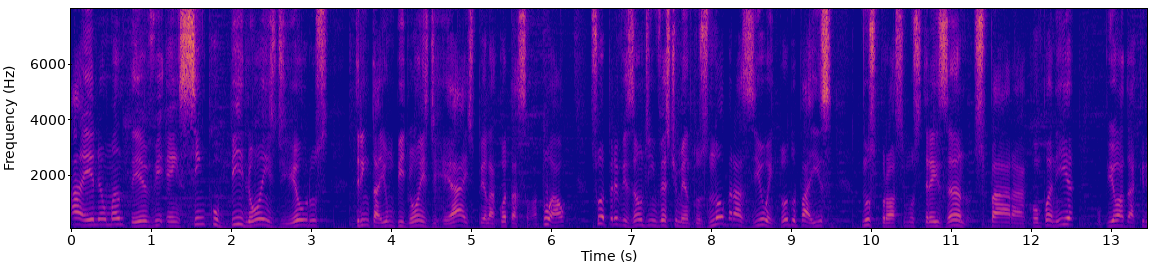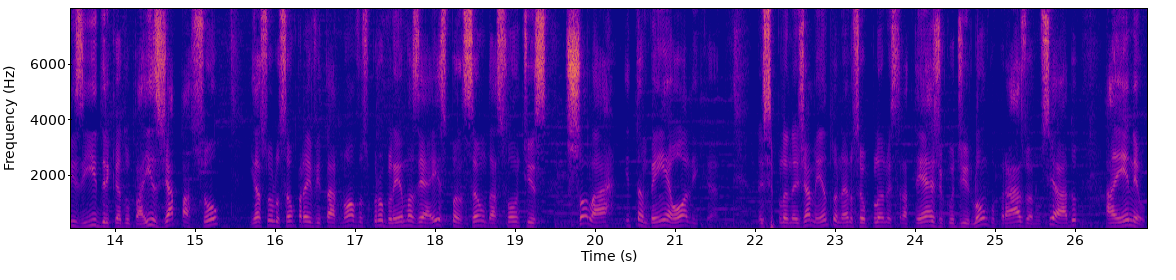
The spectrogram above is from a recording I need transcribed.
a Enel manteve em 5 bilhões de euros, 31 bilhões de reais pela cotação atual, sua previsão de investimentos no Brasil, em todo o país, nos próximos três anos. Para a companhia, o pior da crise hídrica do país já passou e a solução para evitar novos problemas é a expansão das fontes solar e também eólica. Nesse planejamento, né, no seu plano estratégico de longo prazo anunciado, a Enel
